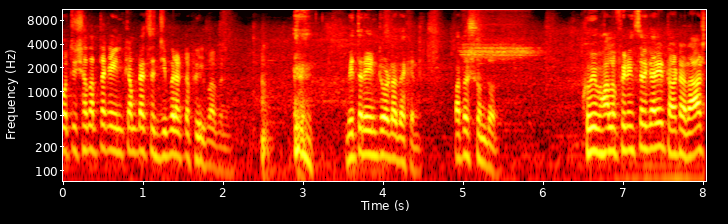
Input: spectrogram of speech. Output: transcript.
পঁচিশ হাজার টাকা ইনকাম ট্যাক্সের জিপের একটা ফিল পাবেন। ভিতরে ইন্ট্রোটা দেখেন, কত সুন্দর। খুবই ভালো ফিটিংসের গাড়ি টয়টা রাশ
